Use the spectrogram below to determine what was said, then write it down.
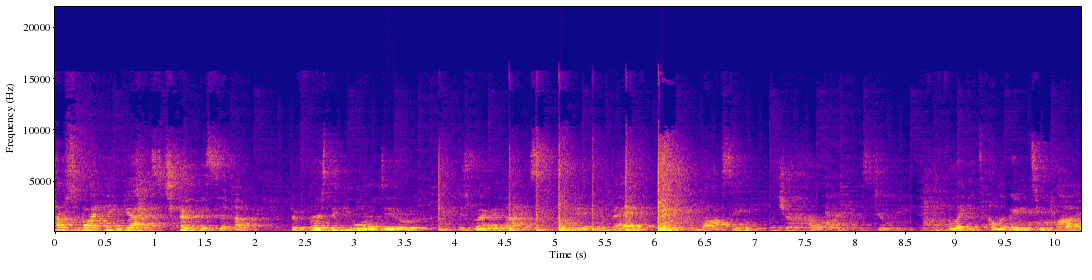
How to survive being gassed. Check this out. The first thing you want to do is recognize when you're hitting the bag in boxing what your heart rate is doing. If you feel like it's elevated too high,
